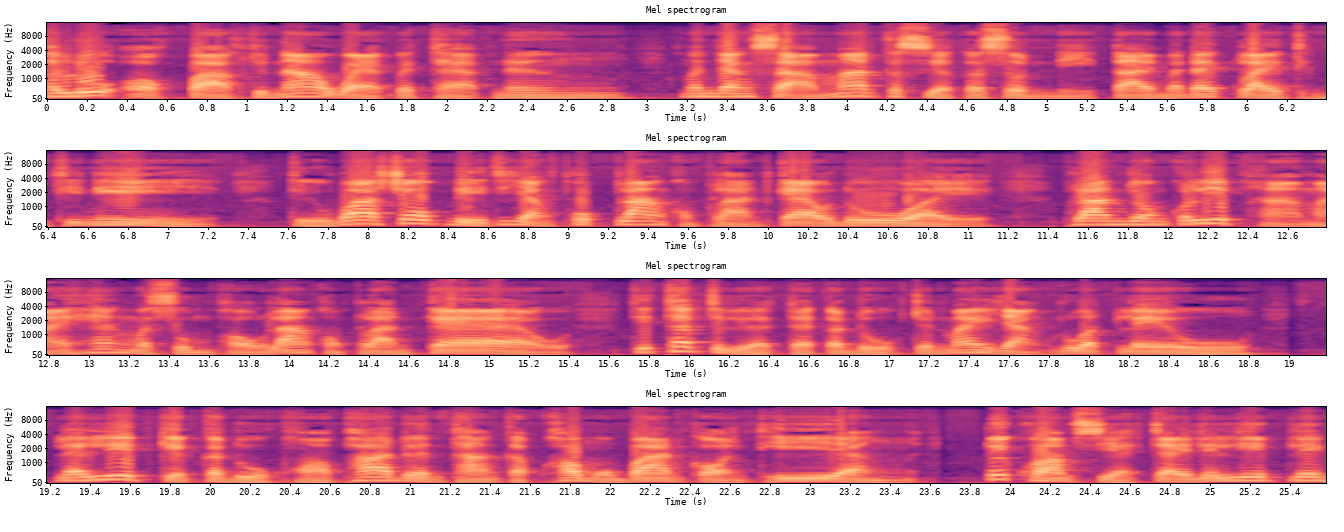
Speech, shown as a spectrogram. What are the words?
ทะลุออกปากจนหน้าแหวกไปแถบหนึ่ง มันยังสามารถกระเสือกกระสนหนีตายมาได้ไกลถึงที่นี่ ถือว่าโชคดีที่ยังพบร่างของพลานแก้วด้วย พลานยงก็รีบหาไม้แห้งมาสุ่มเผาร่างของพลานแก้ว ที่แทบจะเหลือแต่กระดูกจนไหม้อย่างรวดเร็ว และรีบเก็บกระดูกห่อผ้าเดินทางกลับเข้าหมู่บ้านก่อนเที่ยง ด้วยความเสียใจและรีบเร่ง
